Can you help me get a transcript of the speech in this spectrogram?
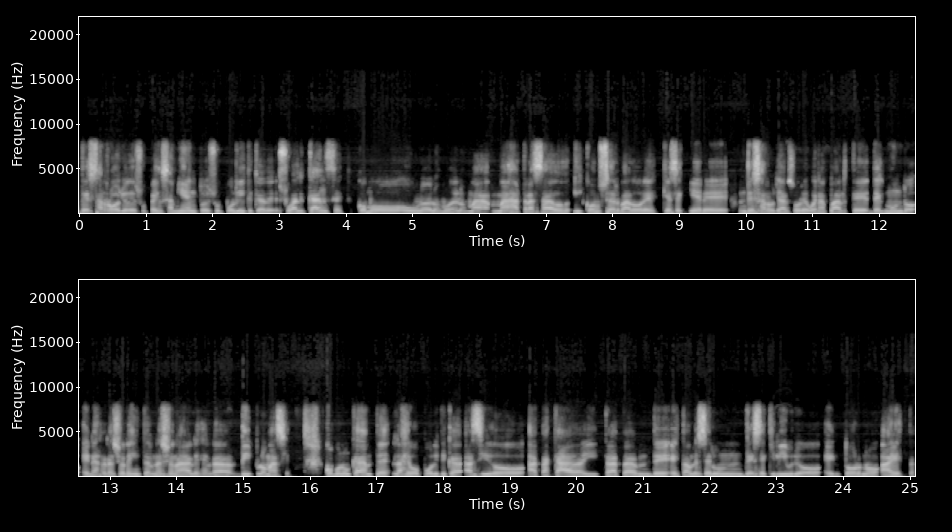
desarrollo de su pensamiento, de su política, de su alcance como uno de los modelos más, más atrasados y conservadores que se quiere desarrollar sobre buena parte del mundo en las relaciones internacionales, en la diplomacia. Como nunca antes, la geopolítica ha sido atacada y tratan de establecer un desequilibrio en torno a esta.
